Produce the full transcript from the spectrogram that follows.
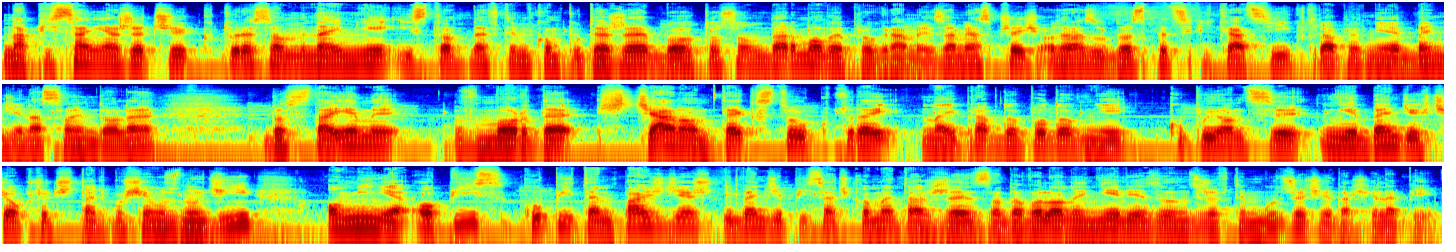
napisania rzeczy, które są najmniej istotne w tym komputerze, bo to są darmowe programy. Zamiast przejść od razu do specyfikacji, która pewnie będzie na samym dole, dostajemy w mordę ścianą tekstu, której najprawdopodobniej kupujący nie będzie chciał przeczytać, bo się znudzi, ominie opis, kupi ten paździerz i będzie pisać komentarz, że jest zadowolony, nie wiedząc, że w tym budżecie da się lepiej.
